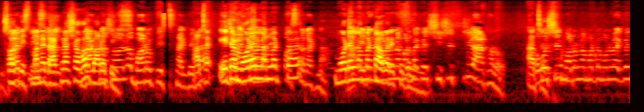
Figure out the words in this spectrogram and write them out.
piece, মানে ডাকনা সহ 12 piece। হলো বারো পিস থাকবে। আচ্ছা, এটার হাড়ি, নাম্বারটা- আর নাম্বারটা আবার একটু বলুন। থাকবে 66 18 আচ্ছা। অবশ্যই মডেল নাম্বারটা মনে রাখবেন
